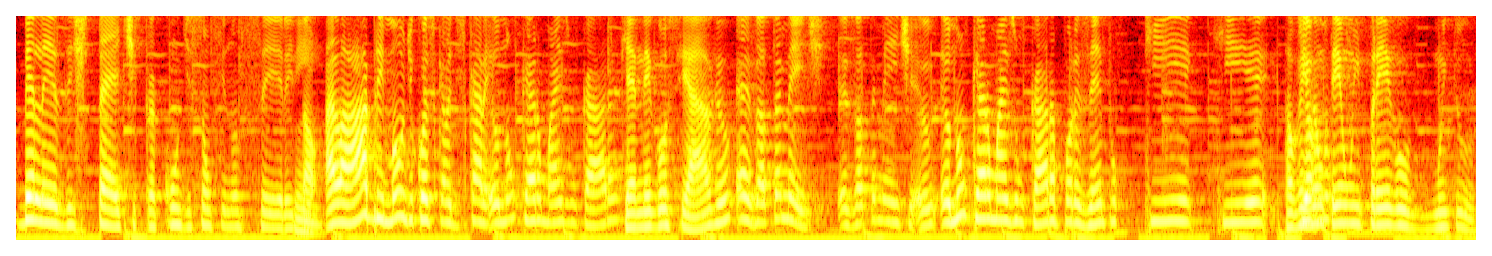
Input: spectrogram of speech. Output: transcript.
Beleza, estética, condição financeira Sim. e tal. Ela abre mão de coisas que ela diz, cara, eu não quero mais um cara Que é negociável. é, exatamente, exatamente. Eu, eu não quero mais um cara, por exemplo, que. que Talvez que eu não tenha um emprego muito.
